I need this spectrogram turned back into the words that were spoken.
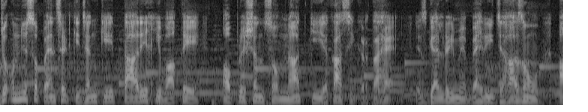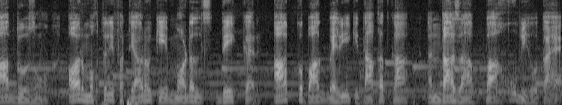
जो उन्नीस सौ पैंसठ की जंग के तारीखी वाक़े ऑपरेशन सोमनाथ की अक्सी करता है। इस गैलरी में बहरी जहाज़ों, आबदोजों और मुख्तलिफ़ हथियारों के मॉडल्स देखकर आपको पाक बहरी की ताकत का अंदाज़ा बाखूबी होता है।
